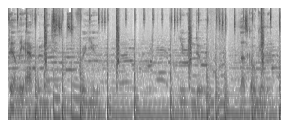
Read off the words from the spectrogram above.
Daily affirmations Let's go get it.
